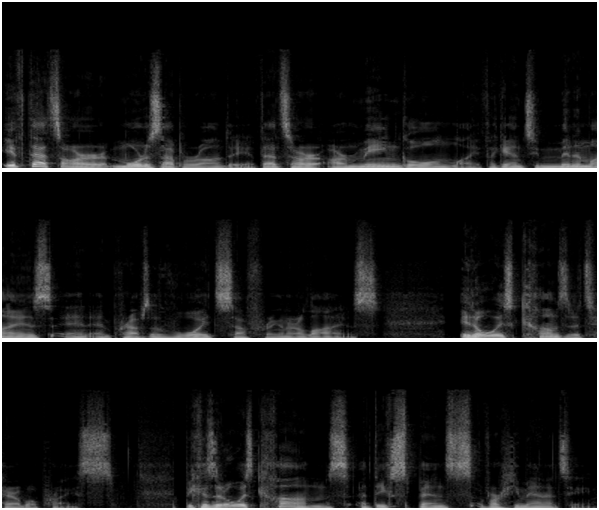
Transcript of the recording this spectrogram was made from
if that's our modus operandi, if that's our, our main goal in life, again, to minimize and, and perhaps avoid suffering in our lives, it always comes at a terrible price because it always comes at the expense of our humanity.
